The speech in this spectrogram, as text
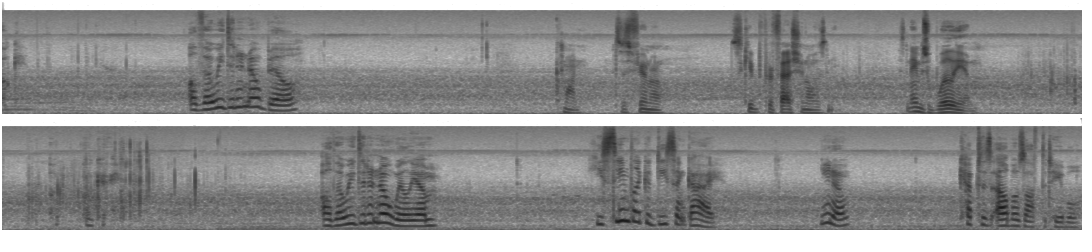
Okay. Although we didn't know Bill, Come on. It's his funeral. Let's keep it professional. His, his name's William. Okay. Although we didn't know William, he seemed like a decent guy. You know, kept his elbows off the table.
